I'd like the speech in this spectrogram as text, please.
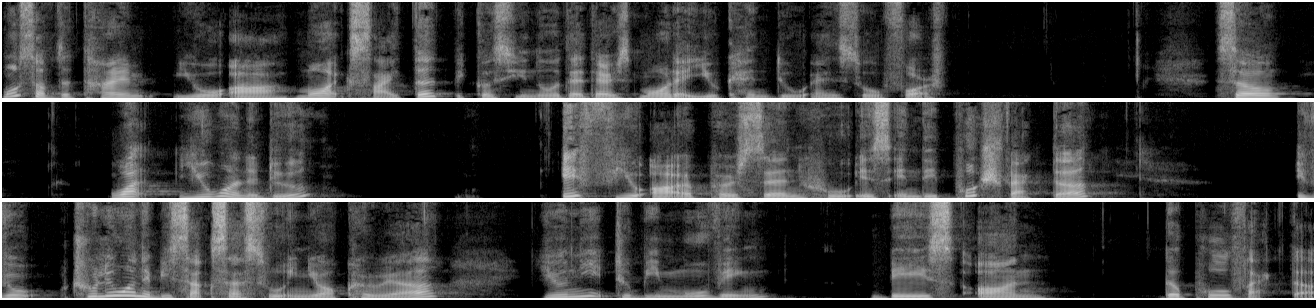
most of the time you are more excited because you know that there's more that you can do and so forth. So what you want to do if you are a person who is in the push factor, if you truly want to be successful in your career, you need to be moving based on the pull factor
